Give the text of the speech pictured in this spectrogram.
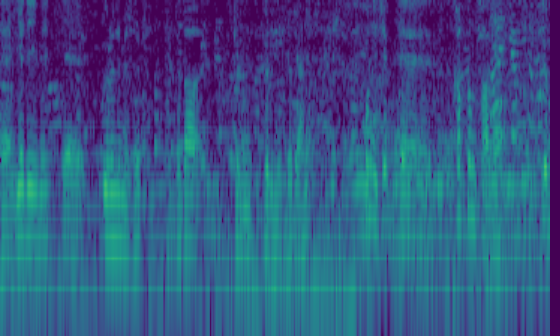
e, yediği bir e, ürünümüzdür. Gıda türün, türümüzdür yani. Bunun için e, katılım sağlayan tüm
